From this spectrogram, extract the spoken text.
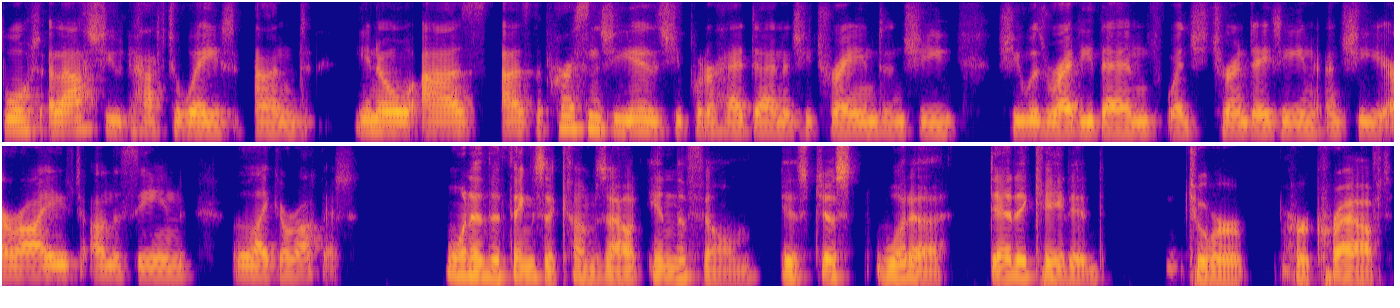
But alas, she'd have to wait. And you know, as as the person she is, she put her head down and she trained and she she was ready then when she turned 18 and she arrived on the scene like a rocket. One of the things that comes out in the film is just what a dedicated to her her craft,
